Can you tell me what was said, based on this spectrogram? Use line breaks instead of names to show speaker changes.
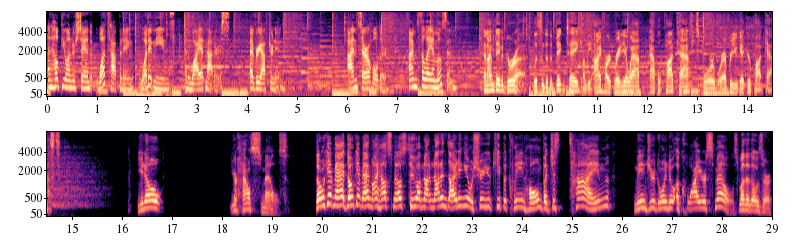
and help you understand what's happening, what it means, and why it matters every afternoon. I'm Sarah Holder.
I'm Saleha Mohsin.
And I'm David Gura. Listen to the big take on the iHeartRadio app, Apple Podcasts, or wherever you get your podcasts.
You know, your house smells. Don't get mad. Don't get mad. My house smells too. I'm not I'm not indicting you. I'm sure you keep a clean home, but just time means you're going to acquire smells, whether those are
